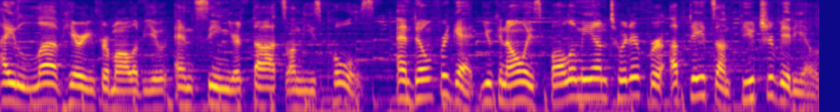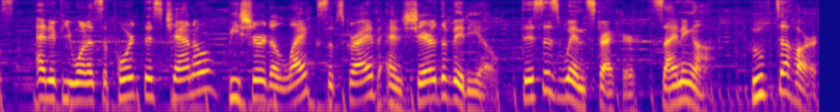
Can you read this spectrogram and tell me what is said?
I love hearing from all of you and seeing your thoughts on these polls. And don't forget, you can always follow me on Twitter for updates on future videos. And if you want to support this channel, be sure to like, subscribe, and share the video. This is Windstriker, signing off. Hoof to heart.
